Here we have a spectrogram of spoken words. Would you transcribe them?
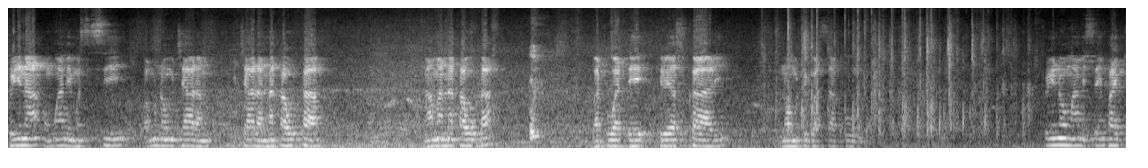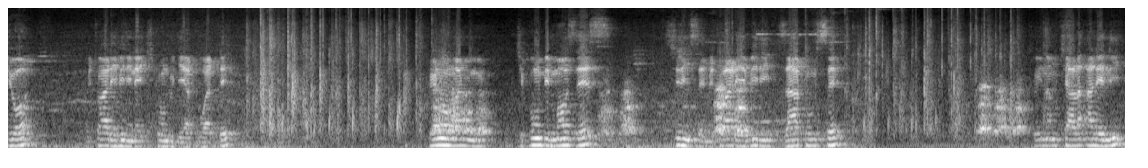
Tulina omwami musisi wamu n'omukyala mukyala nakawuka maama nakawuka batuwadde kiro ya sukaali n'omuti gwa sabbuuni tulina omwami sempajjo mitwalo ebiri n'ekitundu gye yatuwadde. Tulina omwami kivumbi moses siringisa emitwalo ebiri zatuuse tulina mukyala aleni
